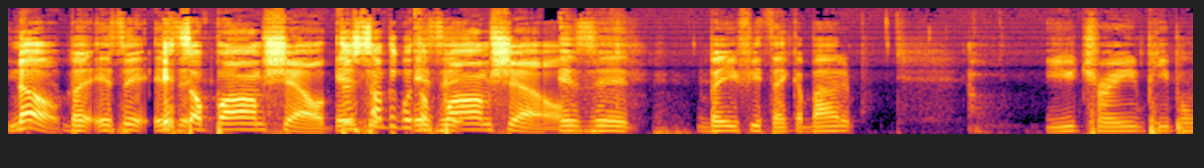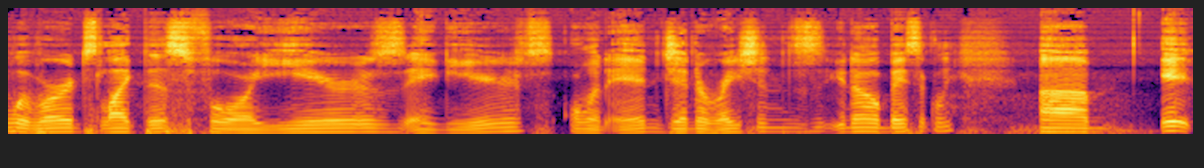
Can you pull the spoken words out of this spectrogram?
No, But is it? Is it's it, a bombshell. There's it- something with a it- bombshell. Is it? But if you think about it, you train people with words like this for years and years on end, generations. You know, basically, um, it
